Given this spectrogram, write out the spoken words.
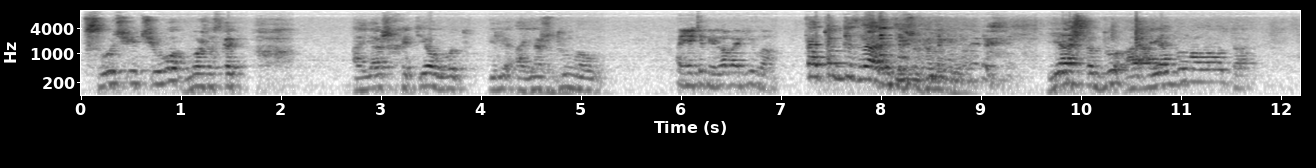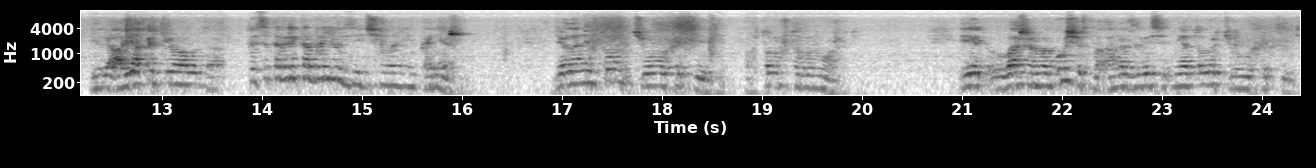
В случае чего можно сказать, а я ж хотел вот, или а я ж думал, А я тебе говорила. да тут без разницы, что говорила. Я что ду, а, а я думала вот так. Или а я хотела вот так. То есть это говорит об иллюзии человека. Конечно. Дело не в том, чего вы хотите, а в том, что вы можете. И ваше могущество, оно зависит не от того, чего вы хотите,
